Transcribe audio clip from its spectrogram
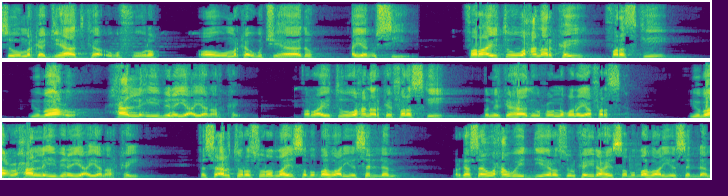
si uu markaa jihaadka ugu fuulo oo uu markaa ugu jihaado ayaan u siiyey fara'aytuhu waxaan arkay faraskii yubaacu xaal la iibinaya ayaan arkay fara'aytuhu waxaan arkay faraskii damiirka haadu wuxuu noqonayaa faraska. Yubaacu xaal la iibinaya ayaan arkay. Fasa'altu rasuula allaahi sala allahu alayh wasalam markaasaan waxaan weydiiyey rasuulka ilaahay sala allahu alayh wasalam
